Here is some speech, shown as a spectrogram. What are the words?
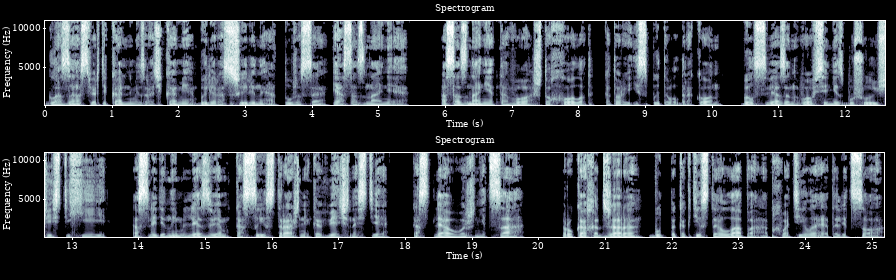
Глаза с вертикальными зрачками были расширены от ужаса и осознания. Осознание того, что холод, который испытывал дракон, был связан вовсе не с бушующей стихией, а с ледяным лезвием косы стражника вечности, костлявого жнеца. Рука Хаджара, будто когтистая лапа, обхватила это лицо.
